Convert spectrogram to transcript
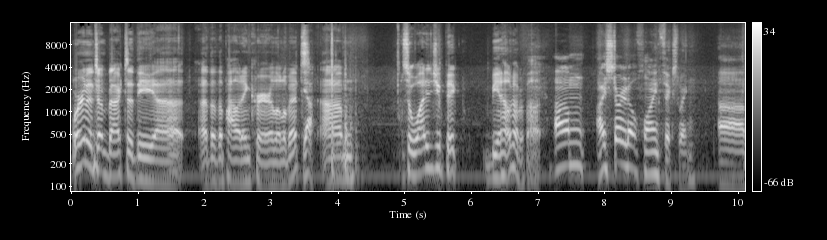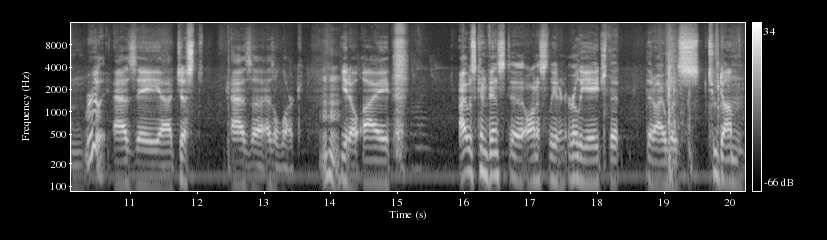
we're gonna jump back to the uh, uh, the, the piloting career a little bit. Yeah. Um, so why did you pick being a helicopter pilot? I started out flying fixed wing Really? as a uh, just as a, as a lark. You know, I I was convinced, uh, honestly, at an early age that that I was too dumb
